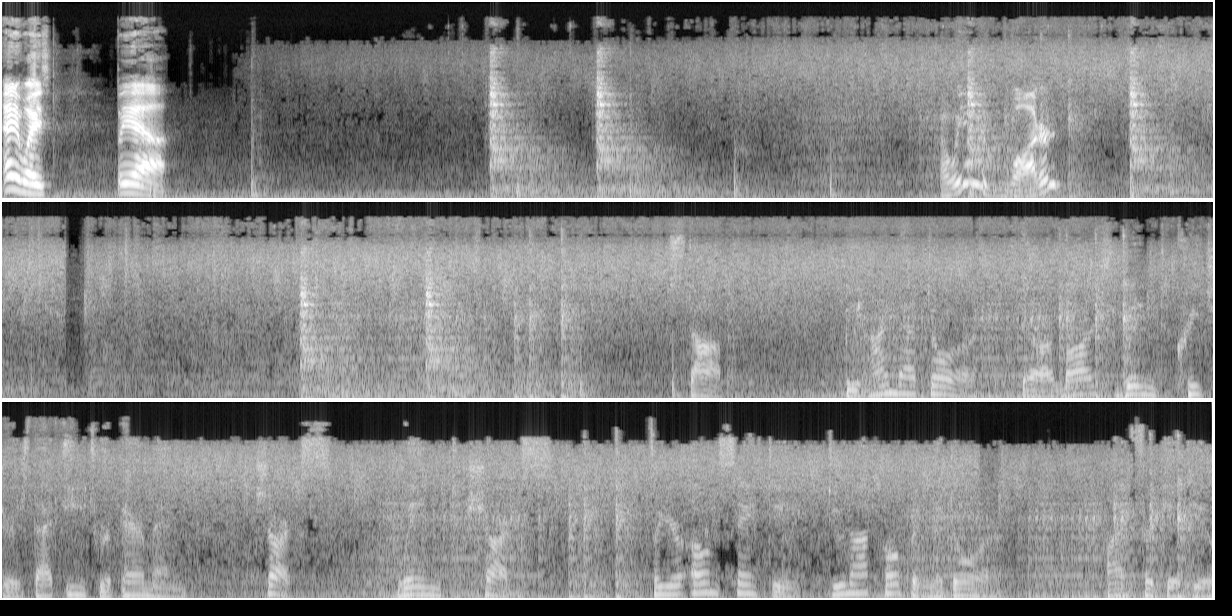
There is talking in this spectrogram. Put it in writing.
Anyways, but yeah. Are we underwater? Stop. Behind that door, there are large winged creatures that eat repairmen. Sharks. Winged sharks. For your own safety, do not open the door. I forgive you.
